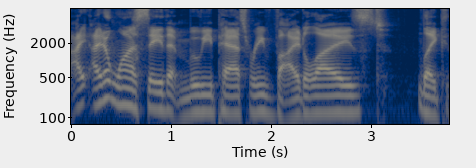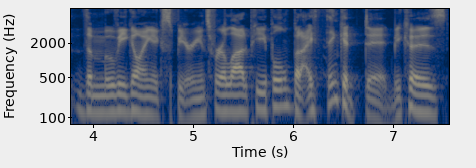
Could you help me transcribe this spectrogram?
I, I don't want to say that Movie Pass revitalized like the movie going experience for a lot of people, but I think it did because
